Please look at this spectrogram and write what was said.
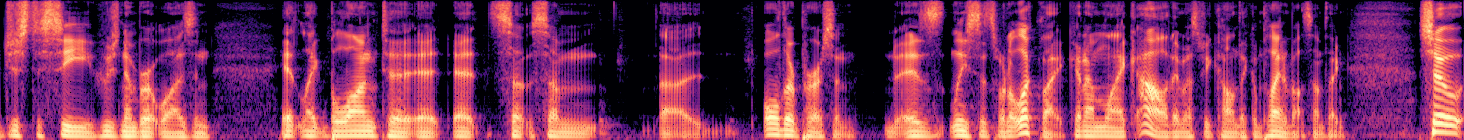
just to see whose number it was, and it like belonged to at, at some, some uh, older person. Is at least that's what it looked like, and I'm like, oh, they must be calling to complain about something. So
